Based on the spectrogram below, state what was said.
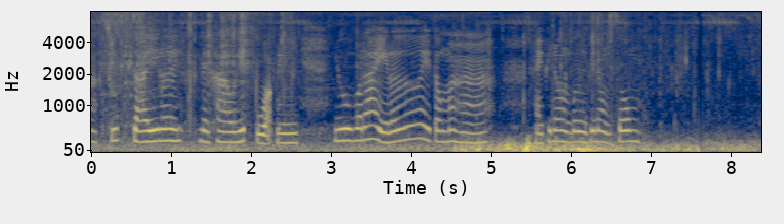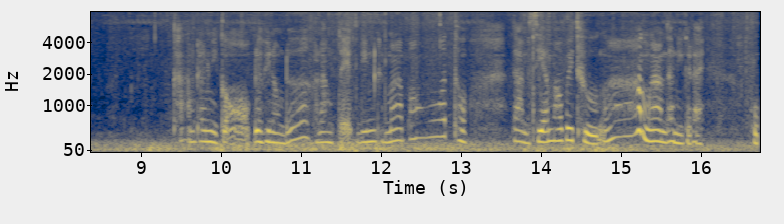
มากสุดใจเลยเลยข่าวเห็ดปวกนี่อยู่บ่ได้เลยต้องมาหา ให้พี่น้องเบิ่งพี่น้องส้มข้างทางนี้ก็ออกเด้อพี่น้องเด้อกำลังแตกดินขึ้นมาป๊อดโถ ตามเสียมเขาไปถึงงามงามทางนี้ก็ได้โอ้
